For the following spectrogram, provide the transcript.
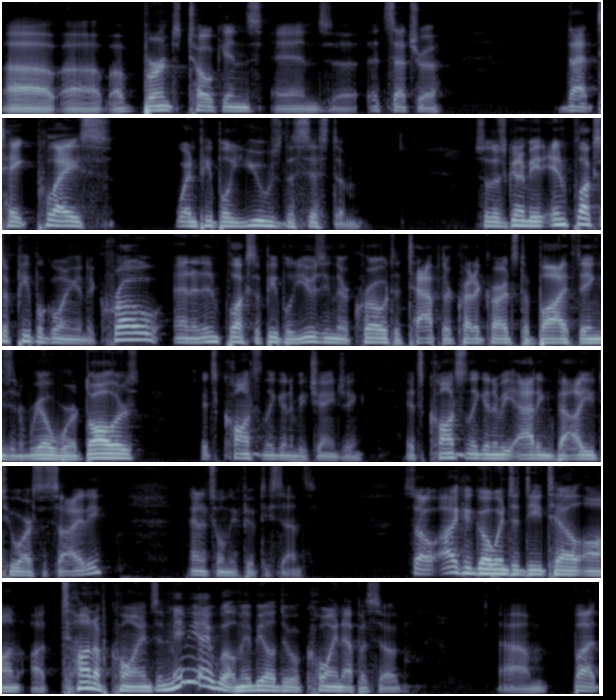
uh, uh, of burnt tokens and uh, etc. that take place when people use the system. So there's going to be an influx of people going into CRO and an influx of people using their CRO to tap their credit cards to buy things in real world dollars. It's constantly going to be changing. It's constantly going to be adding value to our society, and it's only 50 cents. So I could go into detail on a ton of coins, and maybe I will. Maybe I'll do a coin episode. Um, but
